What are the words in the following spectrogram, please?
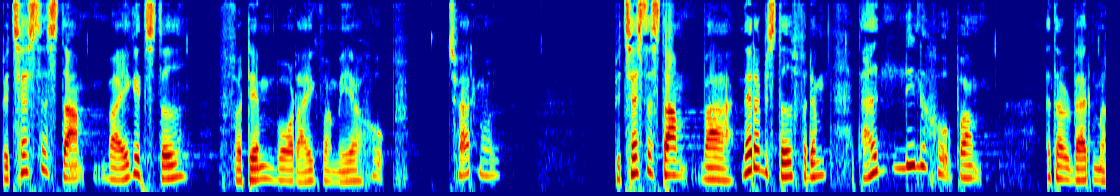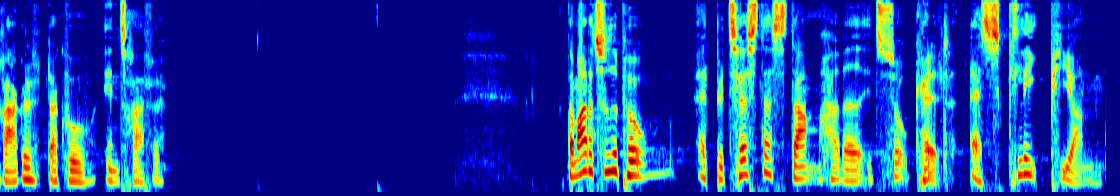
Bethesdas dam var ikke et sted for dem, hvor der ikke var mere håb. Tværtimod. Bethesdas dam var netop et sted for dem, der havde et lille håb om, at der ville være et mirakel, der kunne indtræffe. Der er meget, der tyder på, at Bethesdas stam har været et såkaldt asklepion.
